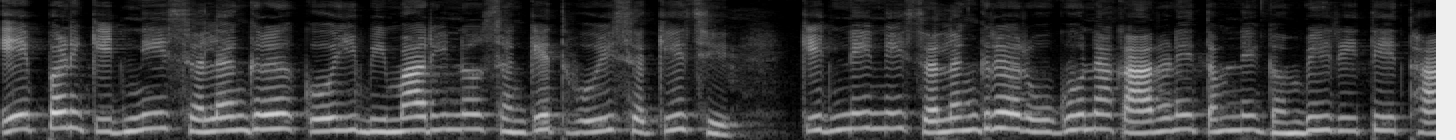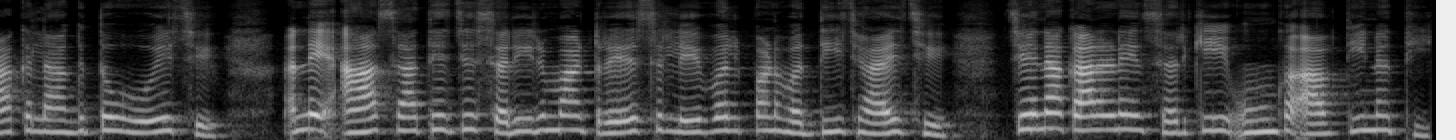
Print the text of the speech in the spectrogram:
એ પણ કિડની સંલગ્ન કોઈ બીમારીનો સંકેત હોઈ શકે છે. કિડનીની સંલગ્ન રોગોના કારણે તમને ગંભીર રીતે થાક લાગતો હોય છે અને આ સાથે જ શરીરમાં સ્ટ્રેસ લેવલ પણ વધી જાય છે, જેના કારણે સરખી ઊંઘ આવતી નથી.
